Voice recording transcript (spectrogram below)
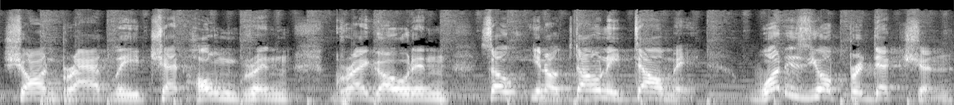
Shawn Bradley, Chet Holmgren, Greg Oden. So, you know, Tony, tell me, what is your prediction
